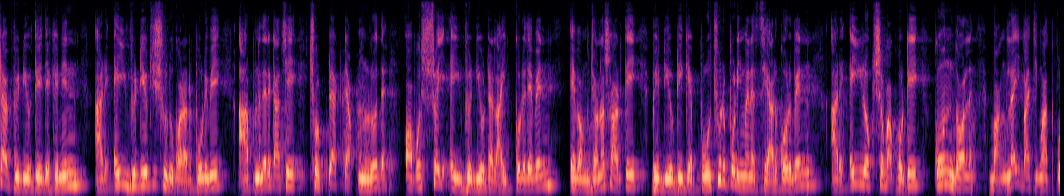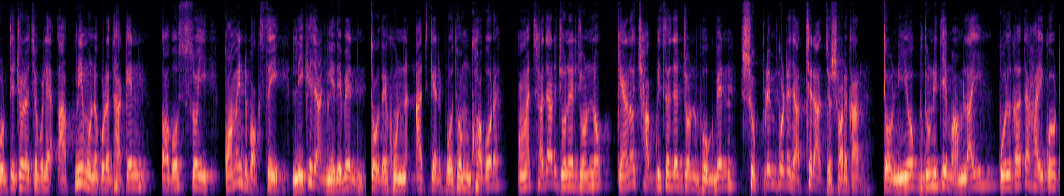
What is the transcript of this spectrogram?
একটা ভিডিওতেই দেখে নিন। আর এই ভিডিওটি শুরু করার পূর্বে আপনাদের কাছে ছোট্ট একটা অনুরোধ, অবশ্যই এই ভিডিওটা লাইক করে দেবেন এবং জনস্বার্থে ভিডিওটিকে প্রচুর পরিমাণে শেয়ার করবেন। আর এই লোকসভা ভোটে কোন দল বাংলায় বাজিমাত করতে চলেছে বলে আপনি মনে করে থাকেন, অবশ্যই কমেন্ট বক্সে লিখে জানিয়ে দেবেন। তো দেখুন, আজকের প্রথম খবর, পাঁচ হাজার জনের জন্য কেন ছাব্বিশ হাজার জন ভুগবেন সুপ্রিম কোর্টে যাচ্ছে রাজ্য সরকার। তো নিয়োগ দুর্নীতি মামলায় কলকাতা হাইকোর্ট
